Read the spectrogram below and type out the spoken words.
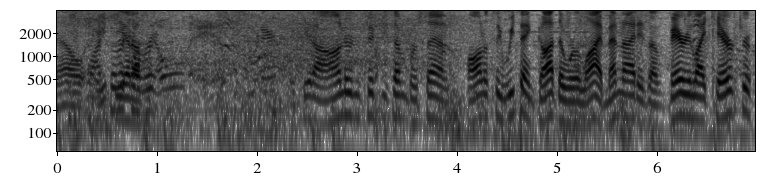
Living. Extra low. Okay, now Watch AC at, a. AC at 157%. Honestly, we thank God that we're alive. Meta Knight is a very light character.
